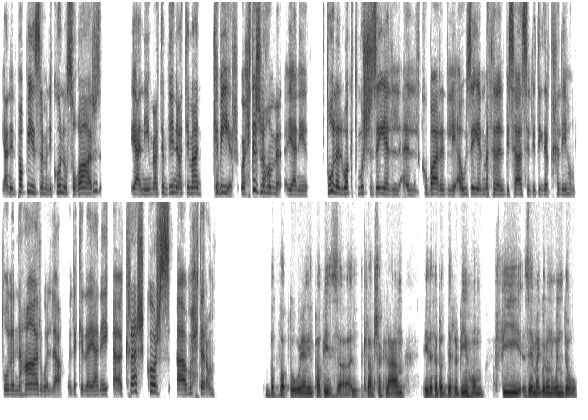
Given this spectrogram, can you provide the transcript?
يعني البابيز لما يكونوا صغار يعني معتمدين اعتماد كبير ويحتاج لهم يعني طول الوقت مش زي الكبار اللي أو زي مثلا البساس اللي تقدر تخليهم طول النهار ولا ولا كذا يعني كراش كورس آه، محترم. بالضبط ويعني البابيز آه، الكلاب بشكل عام إذا تبغى تدربيهم في زي ما يقولون window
